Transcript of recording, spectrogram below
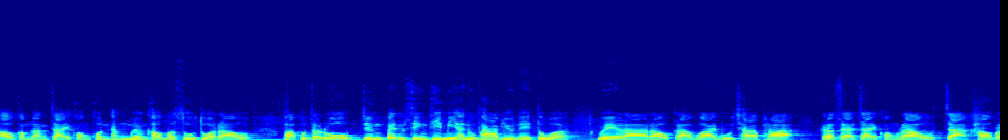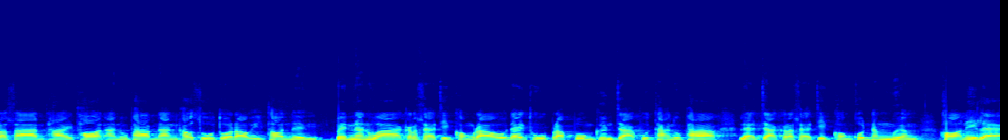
เอากำลังใจของคนทั้งเมืองเข้ามาสู่ตัวเรา พระพุทธรูปจึงเป็นสิ่งที่มีอนุภาพอยู่ในตัว เวลาเรากราบไหว้บูชาพระ กระแสใจของเราจะเข้าประสานถ่ายทอดอนุภาพนั้นเข้าสู่ตัวเราอีกทอดหนึ่ง เป็นนั้นว่ากระแสจิตของเราได้ถูกปรับปรุงขึ้นจากพุทธานุภาพ และจากกระแสจิตของคนทั้งเมือง ข้อนี้แหละ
